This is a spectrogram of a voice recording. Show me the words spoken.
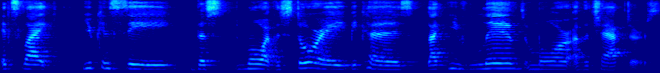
it's like you can see the more of the story because like you've lived more of the chapters.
